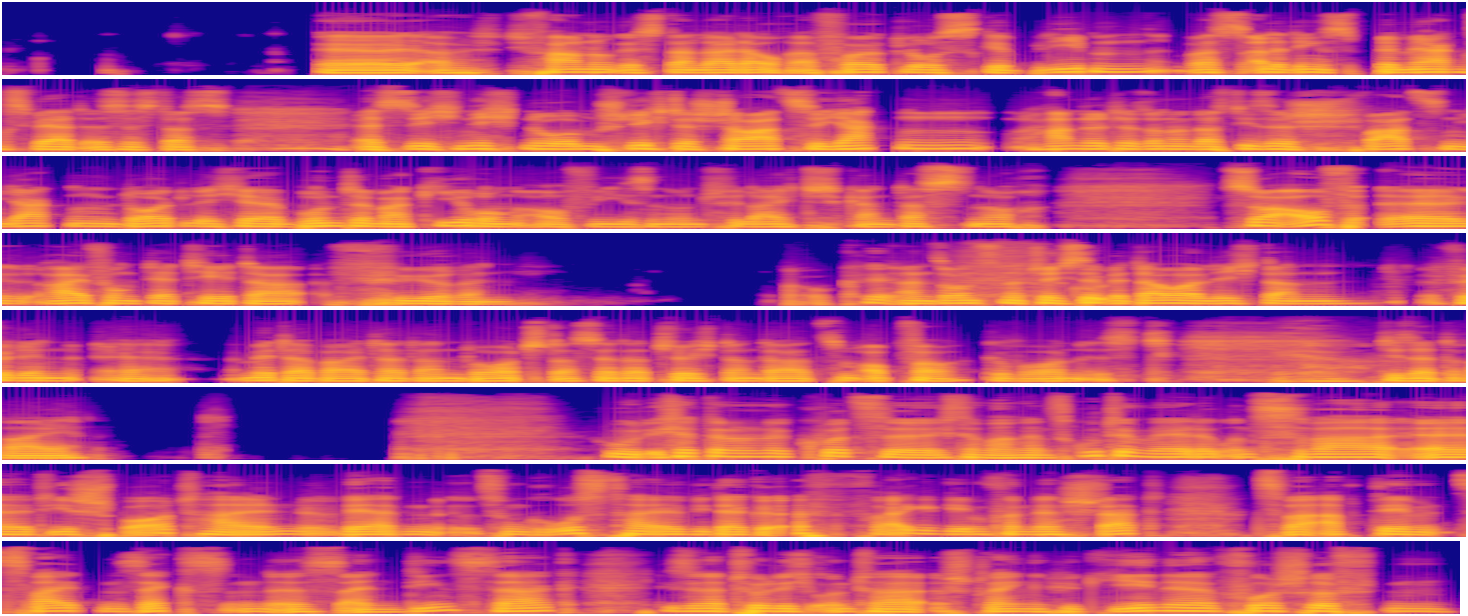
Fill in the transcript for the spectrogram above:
Äh, die Fahndung ist dann leider auch erfolglos geblieben. Was allerdings bemerkenswert ist, ist, dass es sich nicht nur um schlichte schwarze Jacken handelte, sondern dass diese schwarzen Jacken deutliche bunte Markierungen aufwiesen und vielleicht kann das noch zur Aufreifung der Täter führen. Okay. Ansonsten natürlich Gut. sehr bedauerlich dann für den äh, Mitarbeiter dann dort, dass er natürlich dann da zum Opfer geworden ist, ja. dieser drei. Gut, ich habe da noch eine kurze, ich sag mal, ganz gute Meldung. Und zwar, äh, die Sporthallen werden zum Großteil wieder geöffnet, freigegeben von der Stadt. Und zwar ab dem 2.6. ist ein Dienstag. Diese natürlich unter strengen Hygienevorschriften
